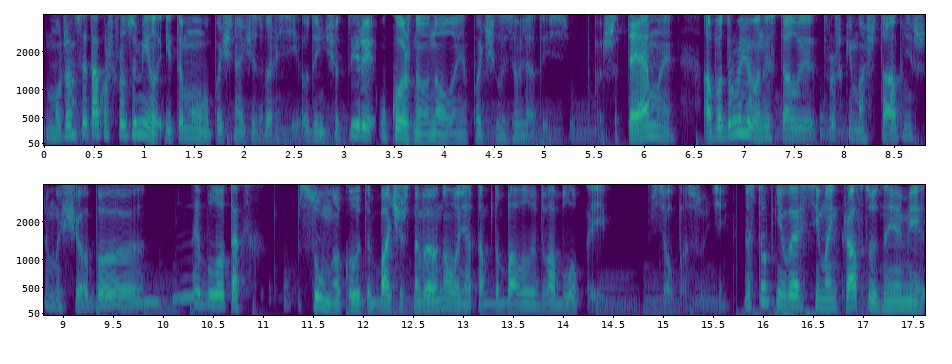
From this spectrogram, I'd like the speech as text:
може все також розуміли. І тому, починаючи з версії 1.4, у кожного оновлення почали з'являтись, по-перше, теми, а по-друге, вони стали трошки масштабнішими, щоб е, не було так сумно, коли ти бачиш нове оновлення, там додали два блоки і все по суті. Наступні версії Майнкрафту знайомі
